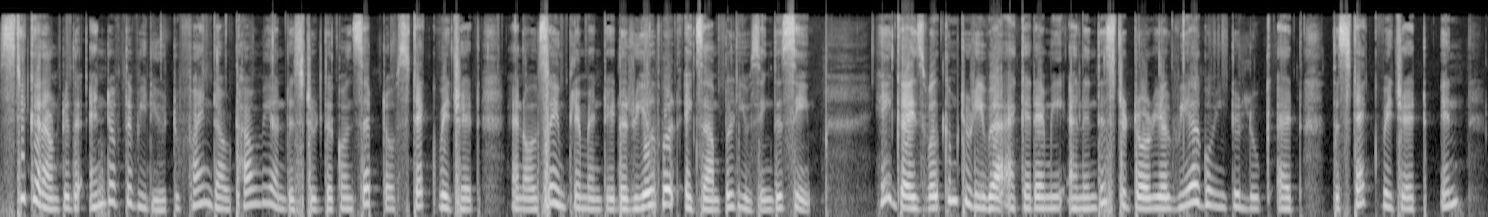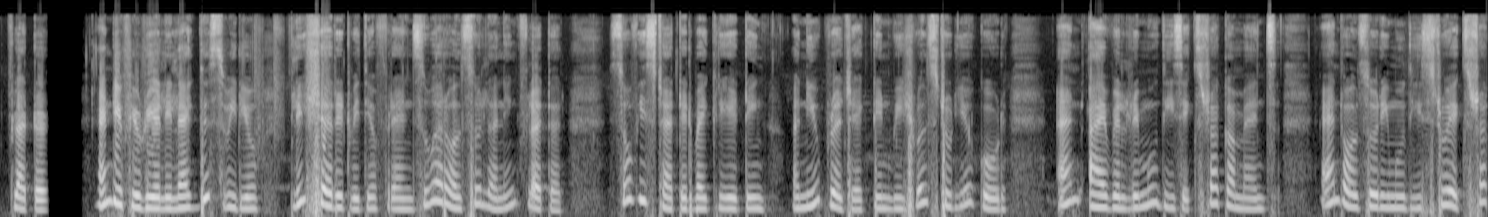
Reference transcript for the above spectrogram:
Stick around to the end of the video to find out how we understood the concept of stack widget and also implemented a real world example using the same. Hey guys, welcome to Reeva Academy and in this tutorial we are going to look at the stack widget in Flutter. And if you really like this video, please share it with your friends who are also learning Flutter. So we started by creating a new project in Visual Studio Code and I will remove these extra comments and also remove these two extra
